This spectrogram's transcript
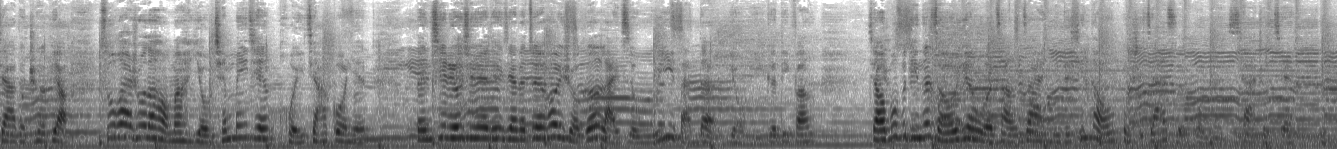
家的车票。俗话说得好嘛，有钱没钱回家过年。本期流行乐推荐的最后一首歌来自吴亦凡的《有一个地方》，脚步不停的走，愿我藏在你的心头。我是佳子，我们下周见。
